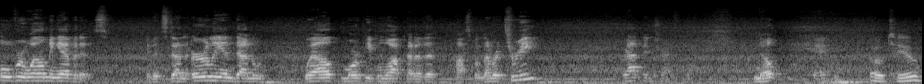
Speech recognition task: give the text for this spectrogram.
Overwhelming evidence. If it's done early and done well, more people walk out of the hospital. Number three, Rapid transport. nope. Okay. O2.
